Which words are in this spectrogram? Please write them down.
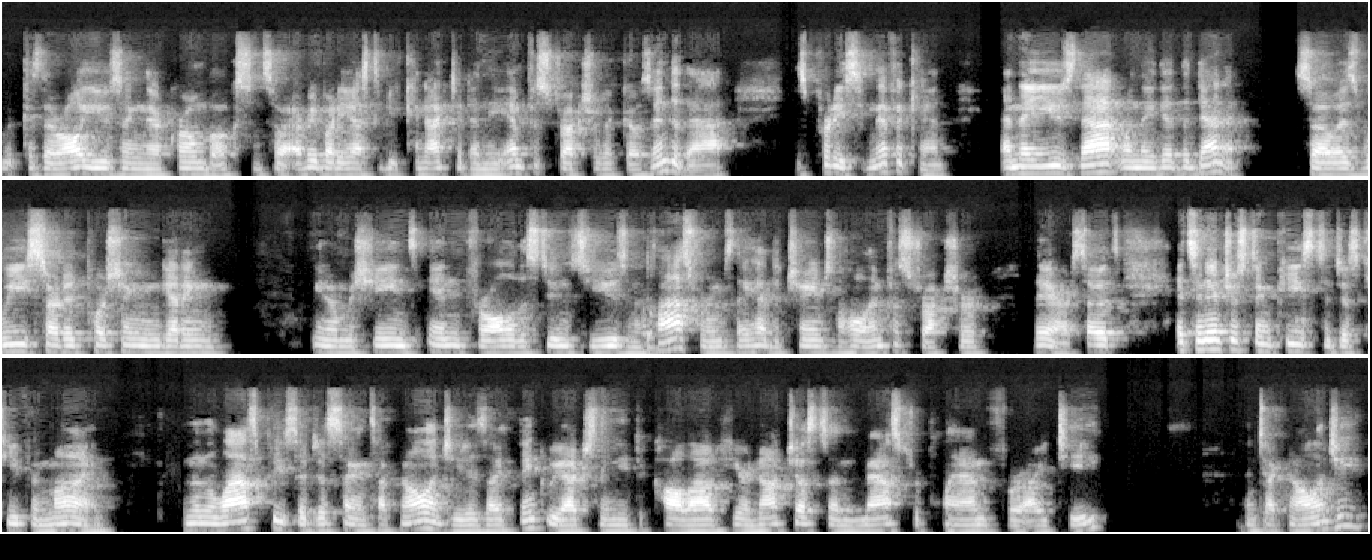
because they're all using their Chromebooks, and so everybody has to be connected, and the infrastructure that goes into that is pretty significant. And they used that when they did the Dennett. So as we started pushing and getting, you know, machines in for all of the students to use in the classrooms, they had to change the whole infrastructure there. So it's it's an interesting piece to just keep in mind. And then the last piece I just say in technology is I think we actually need to call out here not just a master plan for IT and technology,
